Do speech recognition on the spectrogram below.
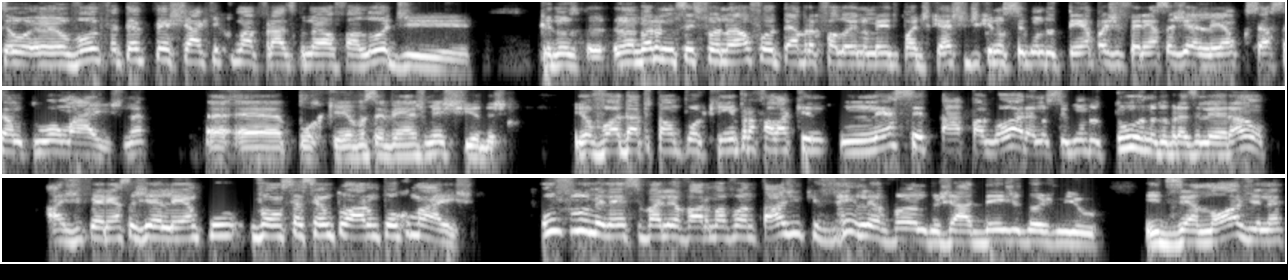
eu vou até fechar aqui com uma frase que o Noel falou de. Que no, agora não sei se foi o Noel ou foi o Tebra que falou aí no meio do podcast, de que no segundo tempo as diferenças de elenco se acentuam mais, né? É, é, porque você vem as mexidas. Eu vou adaptar um pouquinho para falar que nessa etapa agora, no segundo turno do Brasileirão, as diferenças de elenco vão se acentuar um pouco mais. O Fluminense vai levar uma vantagem que vem levando já desde 2019, né?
